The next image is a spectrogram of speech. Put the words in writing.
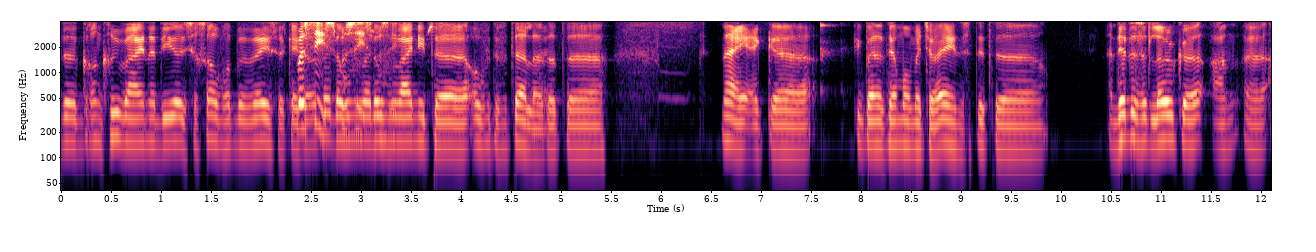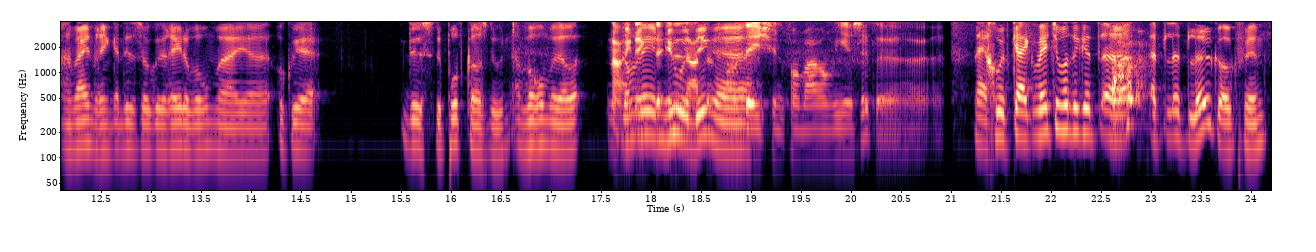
de Grand Cru wijnen die zichzelf hebben bewezen. Kijk, Precies, daar, hoeven, precies, daar hoeven wij niet over te vertellen. Nee. Dat, nee, ik, ik ben het helemaal met jou eens. Dit, en dit is het leuke aan, aan wijn drinken. En dit is ook de reden waarom wij ook weer dus de podcast doen. En waarom we Nou, dan ik weer denk de, nieuwe dingen- de foundation van waarom we hier zitten. eh, Nee, goed. Kijk, weet je wat ik het, eh, het, het leuke ook vind?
